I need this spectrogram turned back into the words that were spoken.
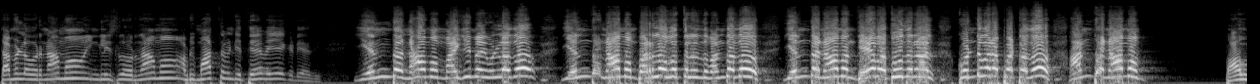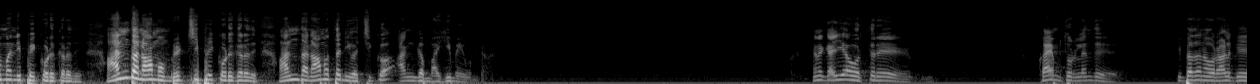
தமிழ்ல ஒரு நாமம் இங்கிலீஷ்ல ஒரு நாமம் அப்படி மாத்த வேண்டிய தேவையே கிடையாது. எந்த நாமம் மகிமை உள்ளதோ எந்த நாமம் பரலோகத்திலிருந்து வந்ததோ எந்த நாமம் தேவ தூதனால் கொண்டு வரப்பட்டதோ அந்த நாமம் பாவ மன்னிப்பை கொடுக்கிறது. அந்த நாமம் ரட்சிப்பை கொடுக்கிறது. அந்த நாமத்தை நீ வச்சுக்கோ அங்க மகிமை உண்டா? எனக்கு ஐயா ஒருத்தர் கோயம்புத்தூர்லேருந்து இப்போ தானே ஒரு ஆளுக்கு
